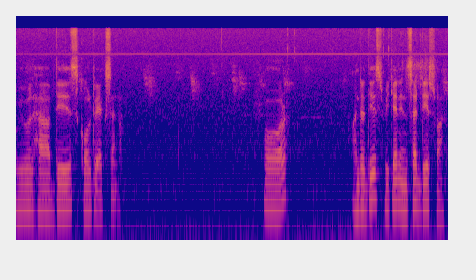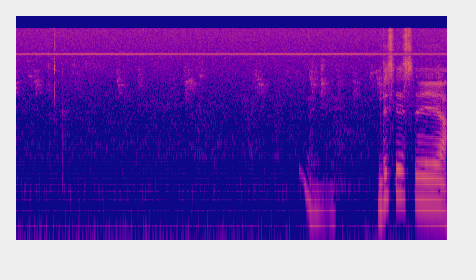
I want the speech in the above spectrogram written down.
we will have this call to action. Or under this we can insert this one this is uh,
